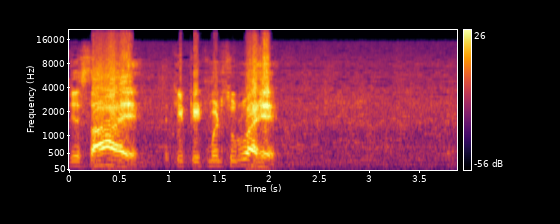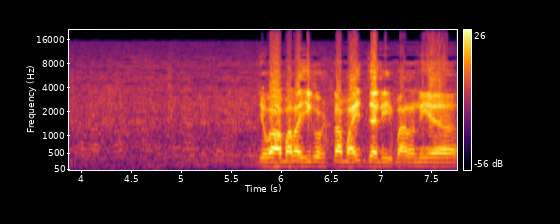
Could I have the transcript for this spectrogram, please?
जे सहा आहे त्याची ट्रीटमेंट सुरू आहे. जेव्हा आम्हाला ही घटना माहीत झाली माननीय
